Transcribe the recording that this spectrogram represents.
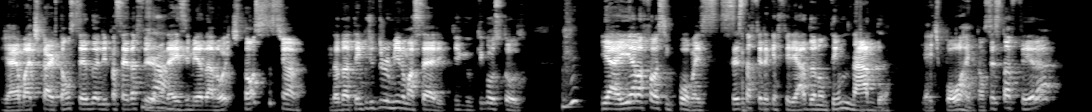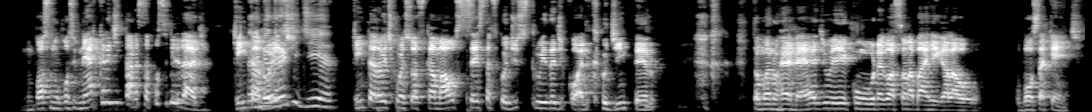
Já é bate cartão cedo ali pra sair da. Já. Dez e meia da noite. Nossa senhora. Ainda dá tempo de dormir numa série. Que, que gostoso. e aí ela falou assim, pô, mas sexta-feira que é feriado eu não tenho nada. E aí, tipo, porra, então sexta-feira não posso, não consigo nem acreditar nessa possibilidade. Era Quinta meu noite, grande dia. quinta noite começou a ficar mal, sexta ficou destruída de cólica o dia inteiro. Tomando remédio e com o negocinho na barriga lá, o, o bolsa quente.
